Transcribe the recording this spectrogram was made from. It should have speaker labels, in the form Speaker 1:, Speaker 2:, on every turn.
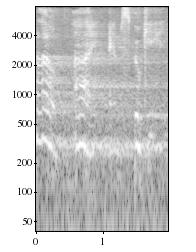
Speaker 1: Hello, I am Spooky.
